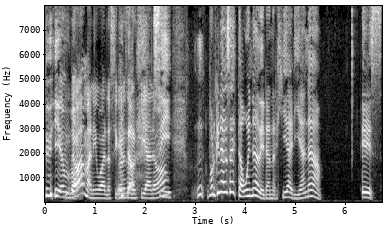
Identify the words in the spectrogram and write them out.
el Y tiempo. lo aman igual, así con esa energía, ¿no? Sí, Mm, porque una cosa está buena de la energía ariana es,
